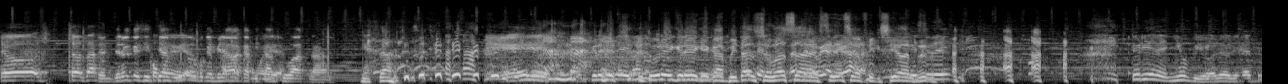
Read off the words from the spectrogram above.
Yo, yo ta- Se enteró que existía fútbol porque miraba Muy Capitán. Subasa. Sí. ¿Cree- Turi cree que Capitán Subasa es a ciencia ficción. Es de... Turi es de Newpie, boludo, olvídate.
